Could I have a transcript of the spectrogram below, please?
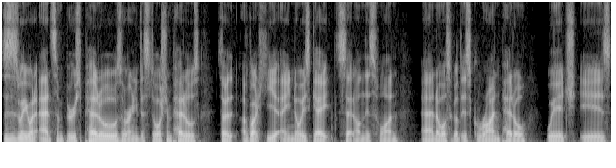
So this is where you want to add some boost pedals or any distortion pedals. So I've got here a noise gate set on this one. And I've also got this grind pedal, which is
